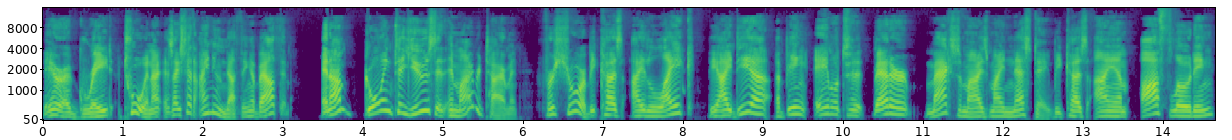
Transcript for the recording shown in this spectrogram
They're a great tool. And I, as I said, I knew nothing about them. And I'm going to use it in my retirement for sure because I like the idea of being able to better maximize my nest egg because I am offloading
